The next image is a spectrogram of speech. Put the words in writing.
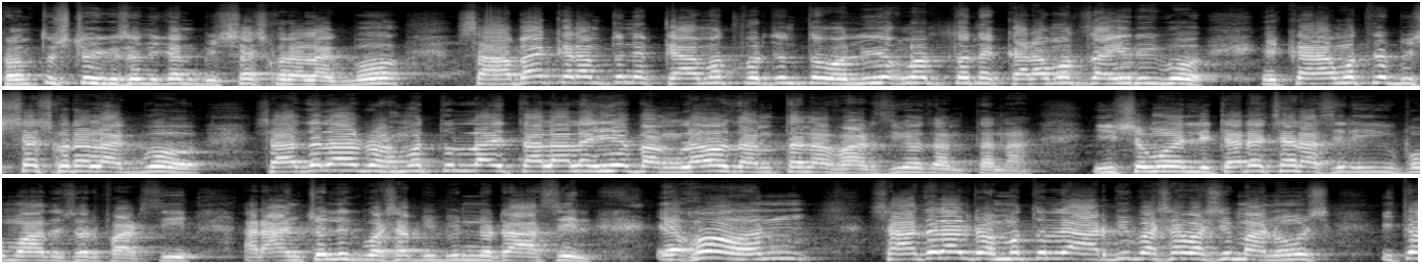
সন্তুষ্ট হয়ে গেছেন, এখান বিশ্বাস করা লাগবো। সাহাবাই কেরাম তনে কেয়ামত পর্যন্ত অলি অকলর তনে কারামত জাহির হইব। এই কারামতরে বিশ্বাস করা লাগবো। শাহজালাল রহমতুল্লাহ তালাহিয়ে বাংলাও জানতা না, ফার্সিও জানতা না। এই সময় লিটারেচার আসিল এই উপমহাদেশের ফার্সি। আর আঞ্চলিক ভাষা বিভিন্নটা আসিল এখন শাহজালাল রহমতুল্লাহ আরবি ভাষাভাষী মানুষ ইটা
